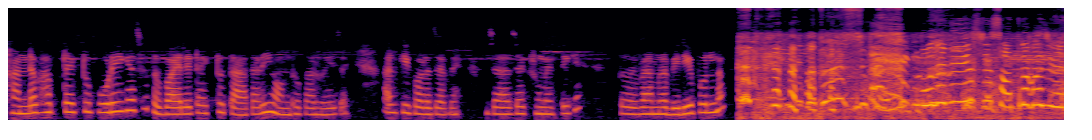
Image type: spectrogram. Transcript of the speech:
ঠান্ডা ভাবটা একটু পড়েই গেছে তো বাইরেটা একটু তাড়াতাড়ি অন্ধকার হয়ে যায়। আর কি করা যাবে? যা যাক রুমের দিকে। তো এবার আমরা বেরিয়ে পড়লাম। বলে দিয়েছি সাতটা বাজবে।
